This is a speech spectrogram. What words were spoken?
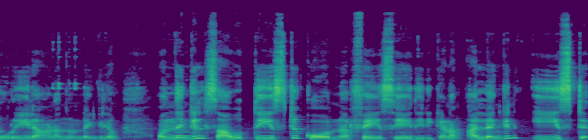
മുറിയിലാണെന്നുണ്ടെങ്കിലും ഒന്നെങ്കിൽ സൗത്ത് ഈസ്റ്റ് കോർണർ ഫേസ് ചെയ്തിരിക്കണം. അല്ലെങ്കിൽ ഈസ്റ്റ്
